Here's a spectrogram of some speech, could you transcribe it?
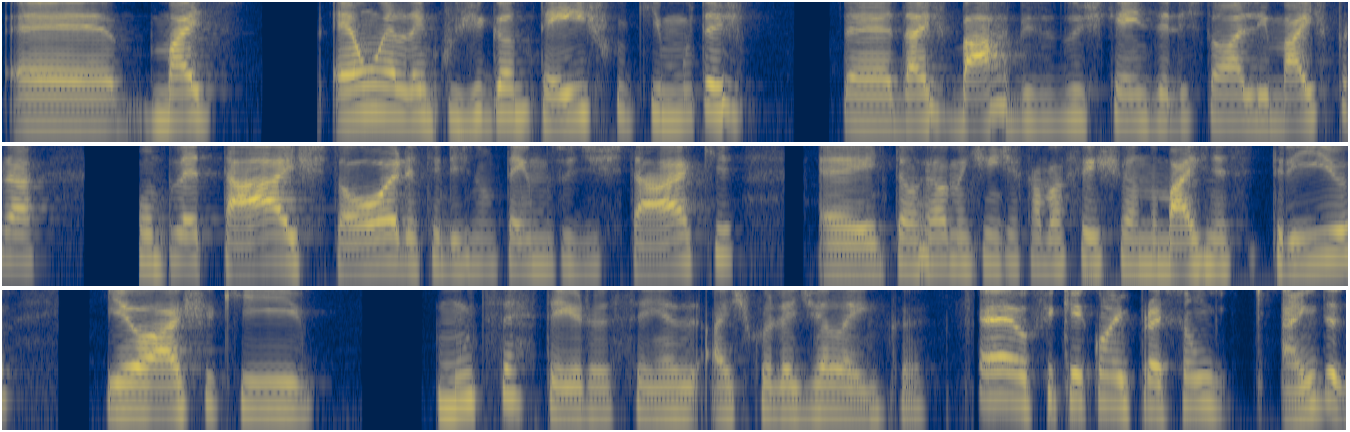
É, mas é um elenco gigantesco que muitas é, das Barbies e dos Kens eles estão ali mais para completar a história, se assim, eles não têm muito destaque. É, então realmente a gente acaba fechando mais nesse trio. E eu acho que muito certeiro, assim, a, a escolha de elenco. É, eu fiquei com a impressão. Ainda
